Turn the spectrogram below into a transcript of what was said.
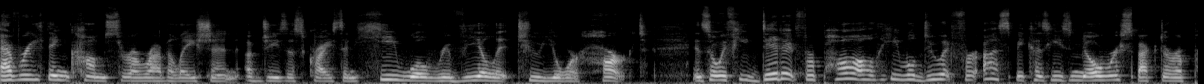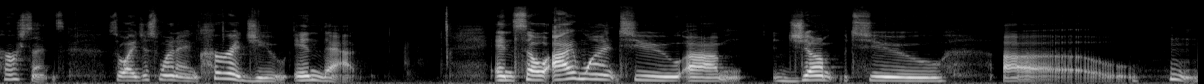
everything comes through a revelation of Jesus Christ, and He will reveal it to your heart. And so, if he did it for Paul, he will do it for us because he's no respecter of persons. So I just want to encourage you in that. And so I want to um, jump to, uh, hmm,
